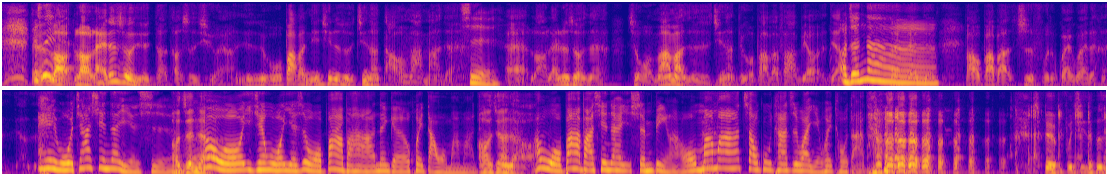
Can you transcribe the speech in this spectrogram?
可是呃老老来的时候就倒倒是奇怪啊，就是我爸爸年轻的时候经常打我妈妈的，是。哎，老来的时候呢，是我妈妈就是经常对我爸爸发飙这样哦，真的对。把我爸爸制服的乖乖的很这样子。哎、我家现在也是哦真的啊然后我以前我也是我爸爸那个会打我妈妈的。哦，这样子好啊，。我爸爸现在生病了，我妈妈照顾他之外也会偷打他。所以夫妻都是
